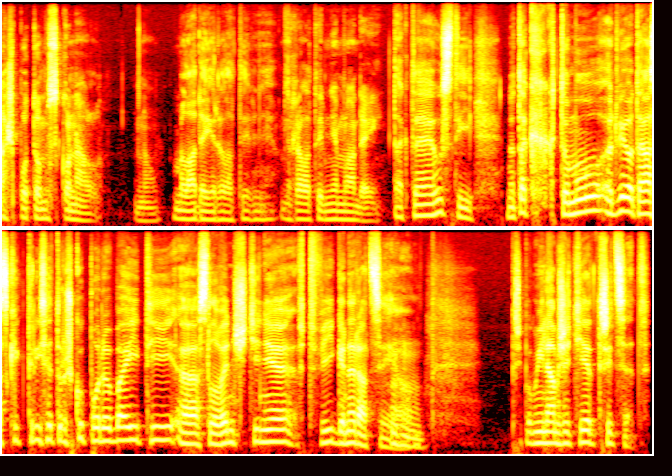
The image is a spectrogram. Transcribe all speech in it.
až potom skonal. No. Mladý relativně. Relativně mladý. Tak to je hustý. No tak k tomu dvě otázky, které se trošku podobají té uh, slovenštině v tvý generaci. Jo? Mm-hmm. Připomínám, že ti je 30.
